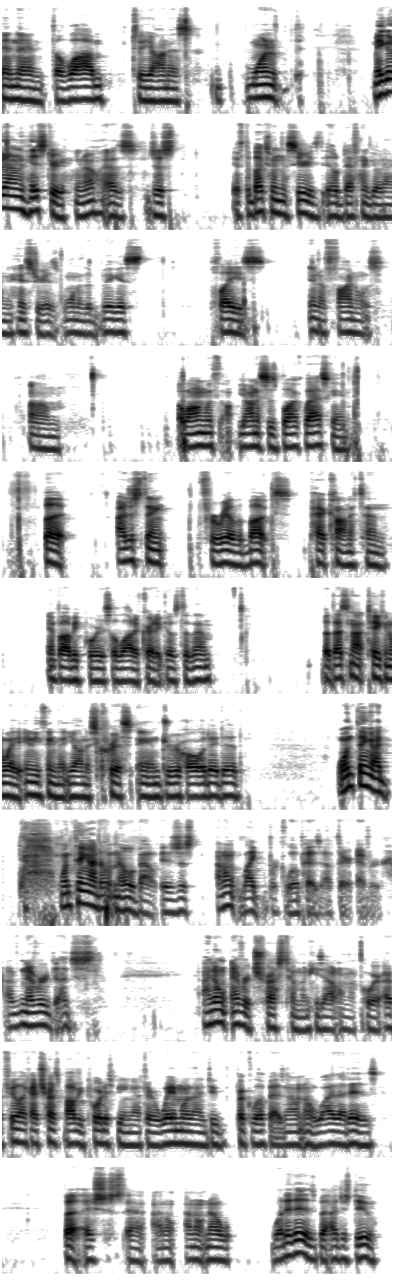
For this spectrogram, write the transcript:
and then the lob to Giannis. One may go down in history, you know, as just if the Bucks win the series, it'll definitely go down in history as one of the biggest plays in a finals. Um, along with Giannis's block last game. But I just think for real the Bucks, Pat Connaughton and Bobby Portis, a lot of credit goes to them. But that's not taking away anything that Giannis, Khris, and Jrue Holiday did. One thing I, one thing I don't know about is just I don't like Brook Lopez out there ever. I've never I just I don't ever trust him when he's out on the court. I feel like I trust Bobby Portis being out there way more than I do Brook Lopez. And I don't know why that is, but it's just uh, I don't I don't know what it is, but I just do.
